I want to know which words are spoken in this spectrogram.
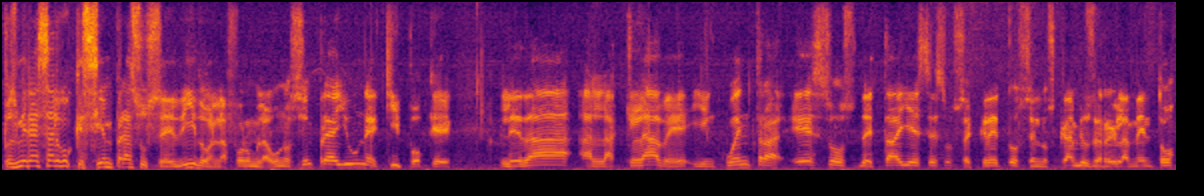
Pues mira, es algo que siempre ha sucedido en la Fórmula 1. Siempre hay un equipo que le da a la clave y encuentra esos detalles, esos secretos en los cambios de reglamento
